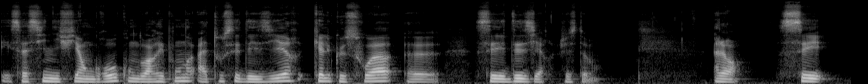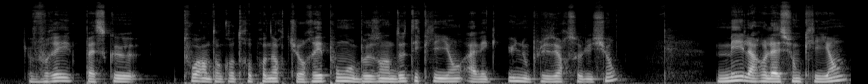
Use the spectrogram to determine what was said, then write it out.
et ça signifie en gros qu'on doit répondre à tous ses désirs, quels que soient euh, ses désirs, justement. Alors, c'est vrai parce que toi, en tant qu'entrepreneur, tu réponds aux besoins de tes clients avec une ou plusieurs solutions. Mais la relation client,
